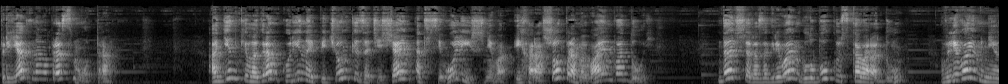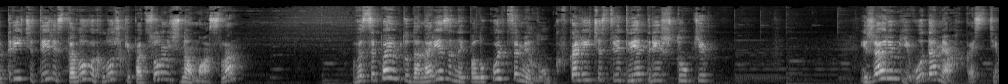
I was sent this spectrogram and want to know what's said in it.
Приятного просмотра! 1 килограмм куриной печенки зачищаем от всего лишнего и хорошо промываем водой. Дальше разогреваем глубокую сковороду, вливаем в нее 3-4 столовых ложки подсолнечного масла, высыпаем туда нарезанный полукольцами лук в количестве 2-3 штуки и жарим его до мягкости.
